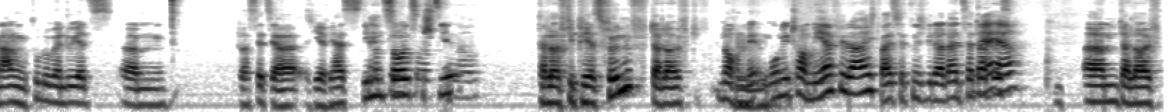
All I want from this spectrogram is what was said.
keine Ahnung, Tulu, wenn du jetzt, ähm, du hast jetzt ja hier, wie heißt es, Demon's Souls gespielt, Genau. da läuft die PS5, da läuft noch ein mehr- Mhm. Monitor mehr vielleicht, weiß jetzt nicht, wie da dein Setup Ja, ist. ja. Ähm, da läuft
